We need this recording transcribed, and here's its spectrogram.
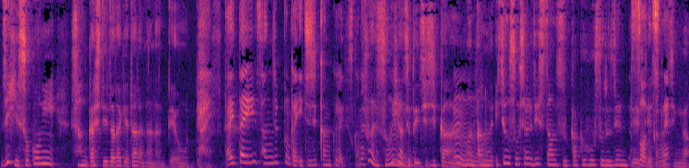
ぜひそこに参加していただけたらななんて思っています、大体30分から1時間くらいですかね。そうです。その日はちょっと1時間、まあ、あの一応ソーシャルディスタンス確保する前提という形には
